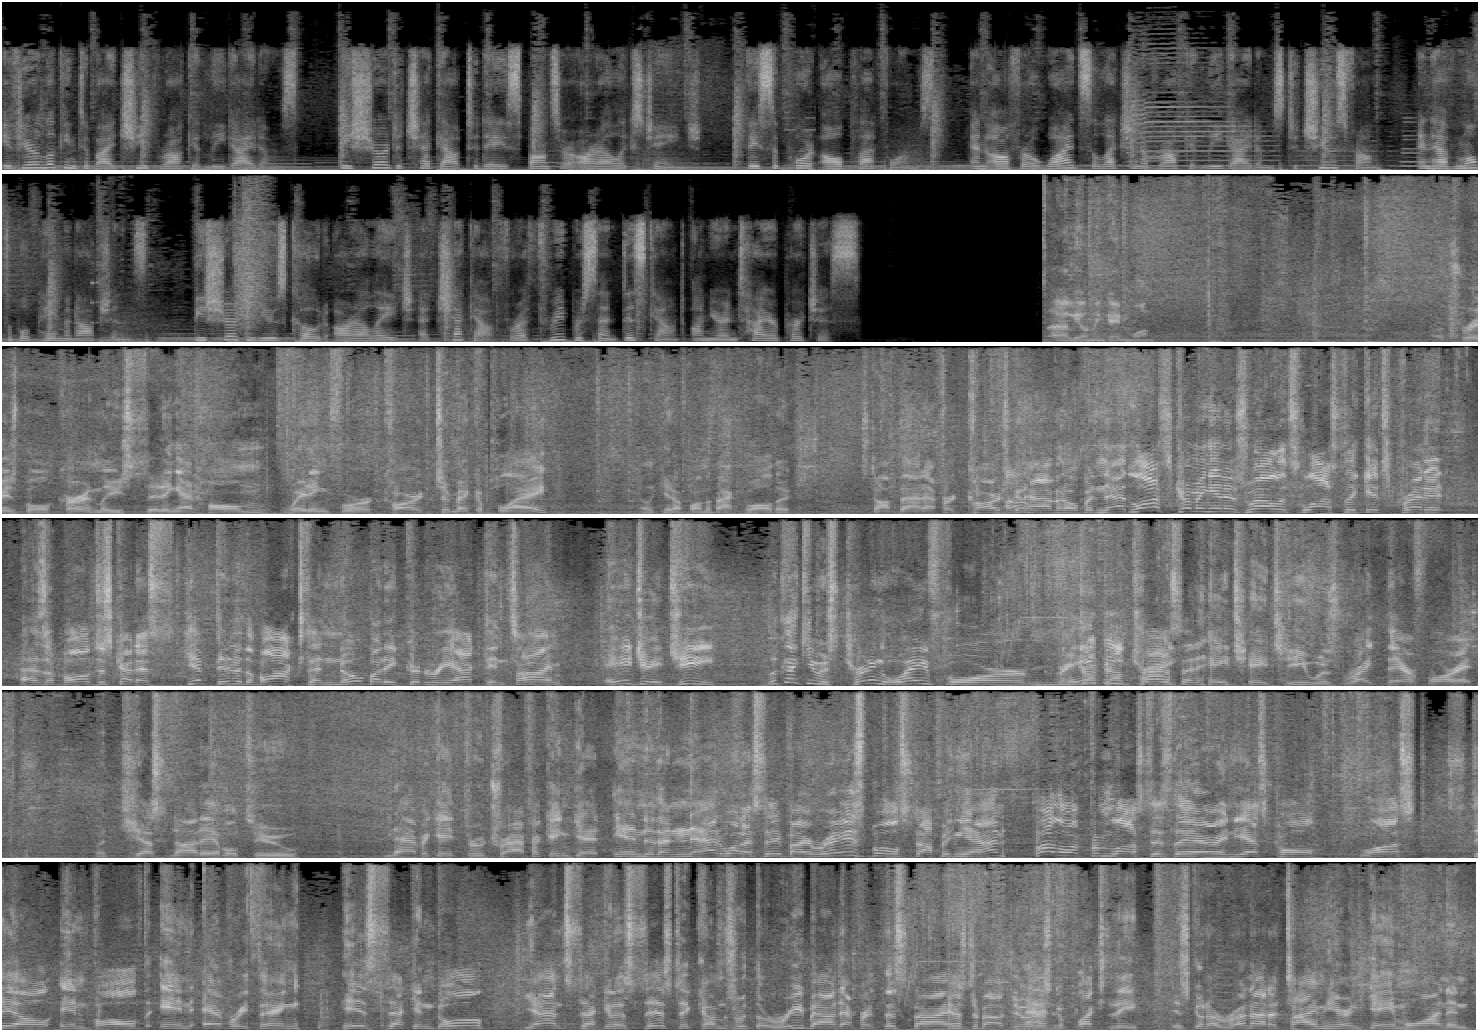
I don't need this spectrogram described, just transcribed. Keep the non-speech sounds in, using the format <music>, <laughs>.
If you're looking to buy cheap Rocket League items, be sure to check out today's sponsor RL Exchange. They support all platforms and offer a wide selection of Rocket League items to choose from and have multiple payment options. Be sure to use code RLH at checkout for a 3% discount on your entire purchase. Early on in game one. It's Reysbull currently sitting at home, waiting for Card to make a play. He'll get up on the back wall to stop that effort. Card's oh. gonna have an open net. Lost coming in as well. It's Lost that gets credit as the ball just kind of skipped into the box and nobody could react in time. AJG looked like he was turning away for maybe pass and AJG was right there for it, but just not able to navigate through traffic and get into the net. What a save by Reysbull stopping Jan. Follow up from Lost is there, and yes, Cole, Lost still involved in everything. His second goal, Jan's second assist. It comes with the rebound effort this time. Just about doing his complexity is going to run out of time here in game one. And,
